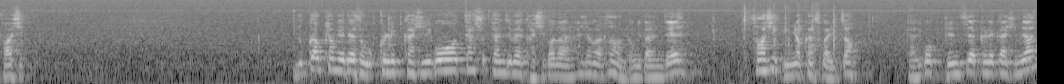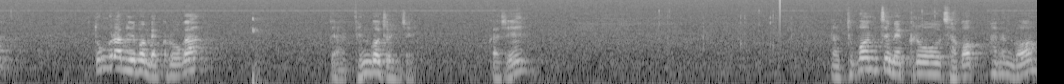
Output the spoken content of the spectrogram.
서식 육각형에 대해서 우클릭하시고 텍스트 편집에 가시거나 하셔서 여기다 이제 서식 입력할 수가 있죠. 그리고 빈셋 클릭하시면 동그라미 1번 매크로가 자, 된 거죠 이제 까지 자, 두 번째 매크로 작업하는 거.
